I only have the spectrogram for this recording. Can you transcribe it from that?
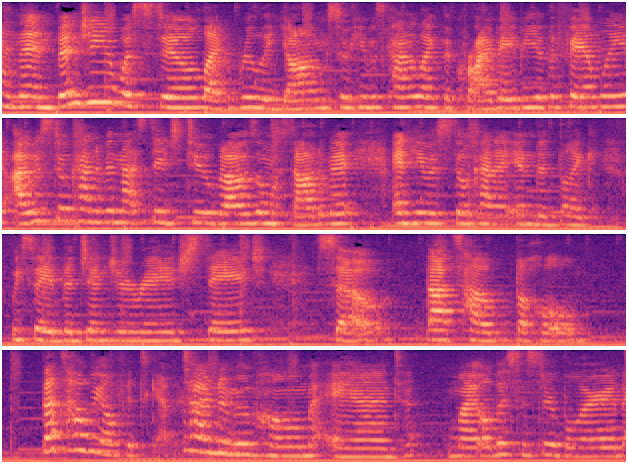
And then Benji was still like really young, so he was kind of like the crybaby of the family. I was still kind of in that stage too, but I was almost out of it. And he was still kind of in the, like, we say the ginger rage stage. So that's how the whole, that's how we all fit together. Time to move home and my oldest sister Lauren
